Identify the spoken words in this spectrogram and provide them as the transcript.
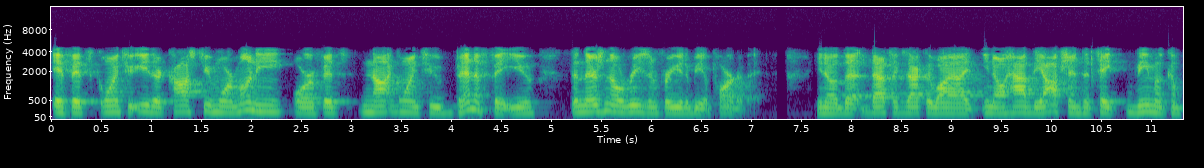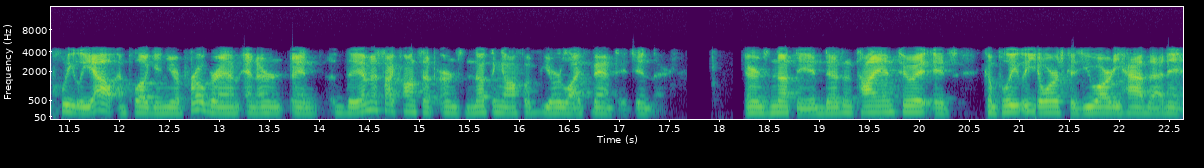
if it's going to either cost you more money or if it's not going to benefit you, then there's no reason for you to be a part of it you know that that's exactly why I you know have the option to take Vemma completely out and plug in your program and earn and the MSI concept earns nothing off of your LifeVantage in there. It earns nothing. It doesn't tie into it. It's completely yours because you already have that in.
